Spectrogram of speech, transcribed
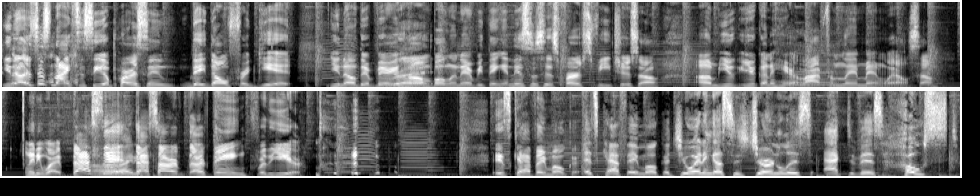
you know, it's just nice to see a person they don't forget. You know, they're very Right. humble and everything. And this was his first feature. So um, you, you're going to hear a lot from Lin Manuel. So anyway, that's it. That's our, our thing for the year. it's Cafe Mocha. It's Cafe Mocha. Joining us is journalist, activist, host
